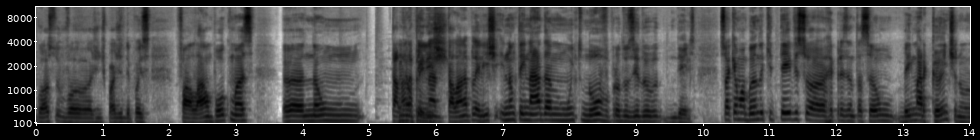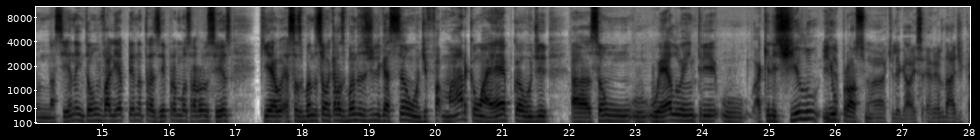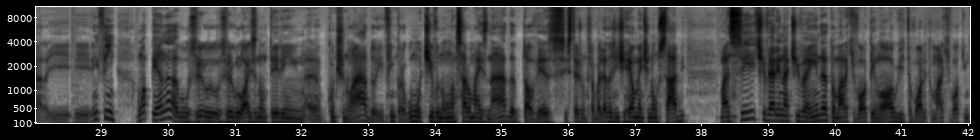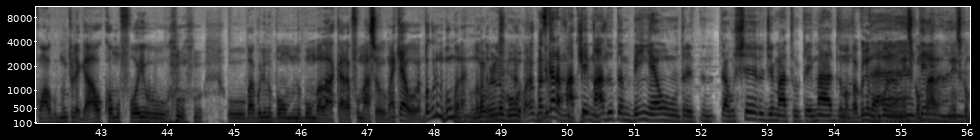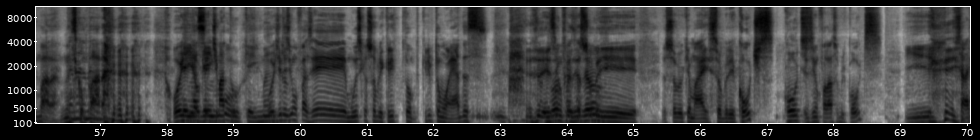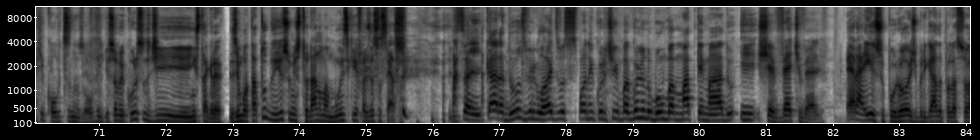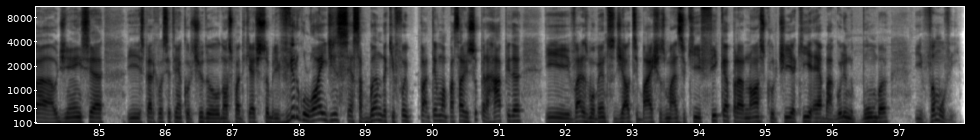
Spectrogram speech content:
Gosto, vou, a gente pode depois falar um pouco, mas uh, não Tá lá na playlist. Tá lá na playlist e não tem nada muito novo produzido deles. Só que é uma banda que teve sua representação bem marcante no, na cena, então valia a pena trazer para mostrar para vocês que é, essas bandas são aquelas bandas de ligação, onde marcam a época, onde uh, são o, o, elo entre o, aquele estilo e, e de... o próximo. Ah, que legal, isso é verdade, cara. E, e enfim, uma pena os, os virguloides não terem uh, continuado, enfim, por algum motivo não lançaram mais nada, talvez estejam trabalhando, a gente realmente não sabe. Mas se estiverem nativa ainda, tomara que voltem logo e tomara que voltem com algo muito legal, como foi o, o bagulho no, bom, no Bumba lá, cara. Fumaça. Como é que é? O bagulho no Bumba, né? O nome bagulho no Bumba. Agora, mas, cara, mato queimado também é um. Tá um cheiro de mato queimado. Não, mas bagulho tá no Bumba nem se compara. Nem se compara. Nem se compara. hoje Tem ia ser, tipo, queimando. Hoje eles iam fazer música sobre cripto, criptomoedas. eles iam fazer, fazer sobre. Sobre o que mais? Sobre coaches. Coaches. Eles iam falar sobre coaches. E... Será que coaches nos ouvem? E sobre cursos de Instagram. Eles iam botar tudo isso, misturar numa música e fazer sucesso. isso aí. Cara, dos virguloides vocês podem curtir Bagulho no Bumba, Mato Queimado e Chevette Velho. Era isso por hoje. Obrigado pela sua audiência e espero que você tenha curtido o nosso podcast sobre Virguloides, essa banda que foi teve uma passagem super rápida e vários momentos de altos e baixos, mas o que fica para nós curtir aqui é bagulho no Bumba e vamos ouvir.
